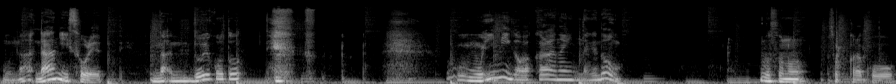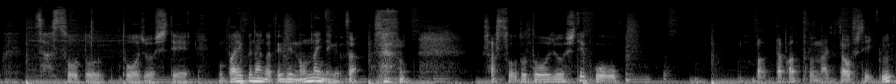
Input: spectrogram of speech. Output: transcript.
もうな、何それって。な、どういうこと もう意味がわからないんだけど、でもその、そこからこう、さっそうと登場して、バイクなんか全然乗んないんだけどさ、さっそうと登場して、こう、バッタバッタとなり倒していく。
